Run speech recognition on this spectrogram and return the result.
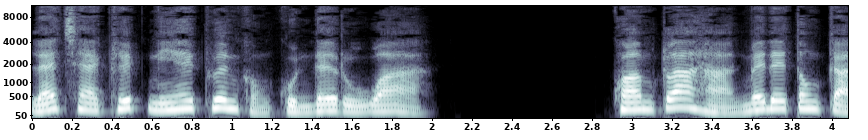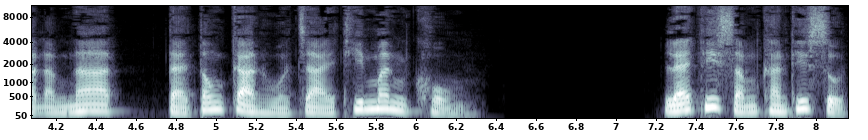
และแชร์คลิปนี้ให้เพื่อนของคุณได้รู้ว่า ความกล้าหาญไม่ได้ต้องการอำนาจ แต่ต้องการหัวใจที่มั่นคง และที่สำคัญที่สุด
